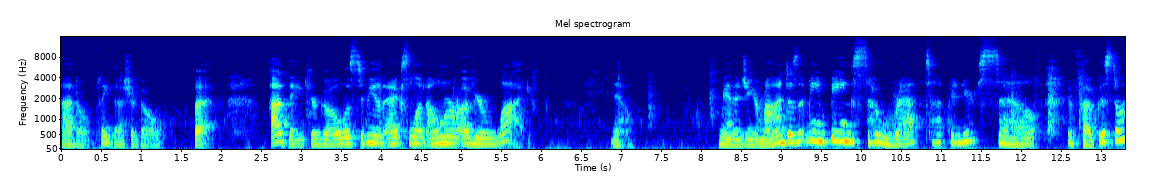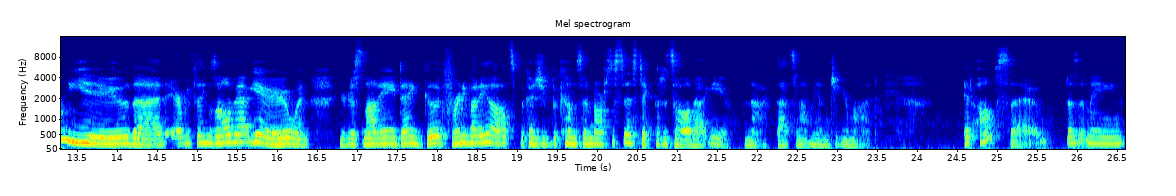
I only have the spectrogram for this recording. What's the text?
I don't think that's your goal, but I think your goal is to be an excellent owner of your life. Now, managing your mind doesn't mean being so wrapped up in yourself and focused on you that everything's all about you and you're just not any dang good for anybody else because you've become so narcissistic that it's all about you. No, that's not managing your mind. It also doesn't mean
